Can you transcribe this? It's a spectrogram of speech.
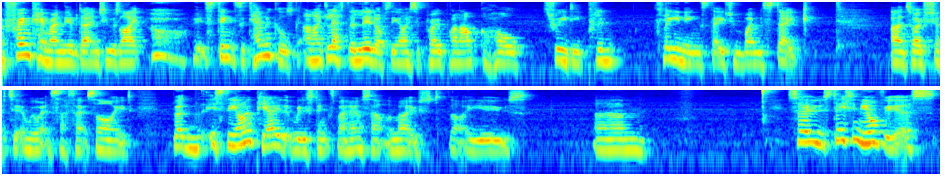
My friend came around the other day and she was like, oh, it stinks of chemicals. And I'd left the lid off the isopropyl alcohol 3D cleaning station by mistake. And so I shut it and we went and sat outside. But it's the IPA that really stinks my house out the most that I use. Um, so stating the obvious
